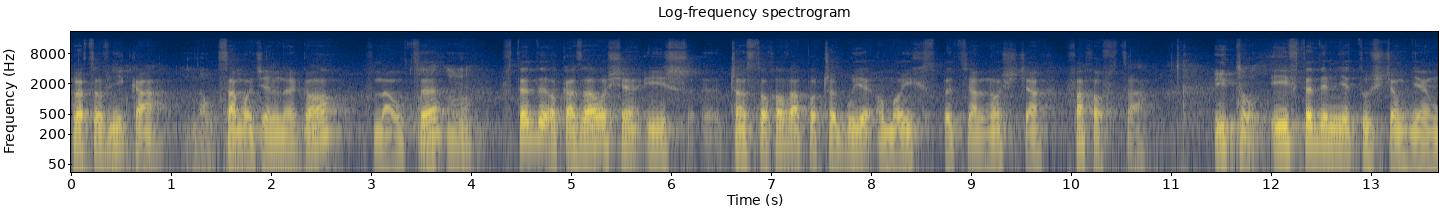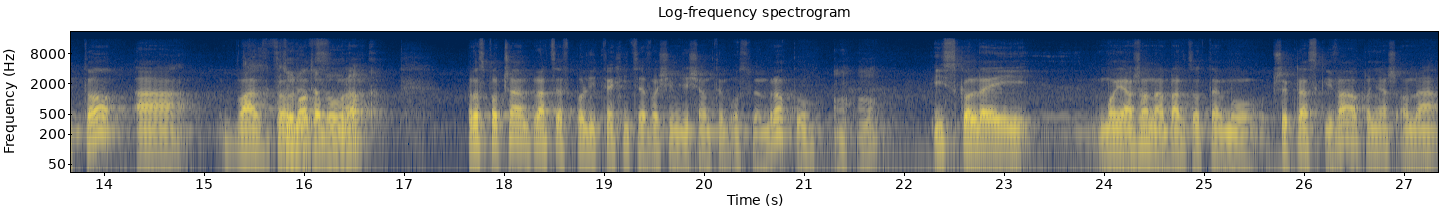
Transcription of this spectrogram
pracownika Nauk. samodzielnego w nauce, wtedy okazało się, iż Częstochowa potrzebuje o moich specjalnościach fachowca. I tu. I wtedy mnie tu ściągnięto, a bardzo Który mocno... to był rok? Rozpocząłem pracę w Politechnice w 1988 roku Mhm. i z kolei moja żona bardzo temu przyklaskiwała, ponieważ ona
